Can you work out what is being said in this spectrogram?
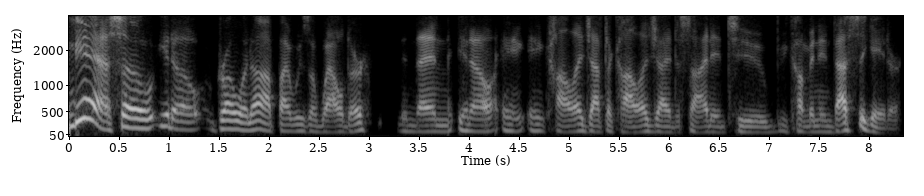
Yeah. So, you know, growing up, I was a welder. And then, you know, in, in, college, after college, I decided to become an investigator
